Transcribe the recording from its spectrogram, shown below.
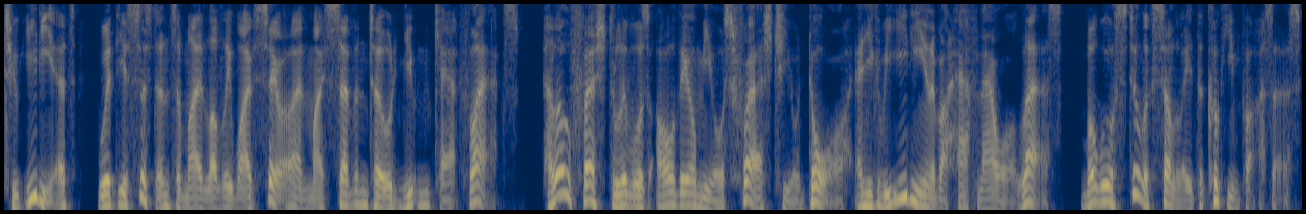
to eating it with the assistance of my lovely wife Sarah and my seven toed mutant cat Flax. HelloFresh delivers all their meals fresh to your door, and you can be eating in about half an hour or less, but we'll still accelerate the cooking process.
